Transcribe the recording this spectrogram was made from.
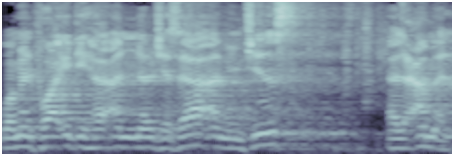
ومن فوائدها أن الجزاء من جنس العمل.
